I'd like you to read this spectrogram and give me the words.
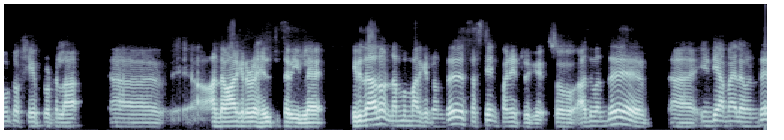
அவுட் ஆஃப் ஷேப் டோட்டலா அந்த மார்க்கெட்டோட ஹெல்த் சரியில்லை. இருந்தாலும் நம்ம மார்க்கெட் வந்து சஸ்டெயின் பண்ணிட்டு இருக்கு. ஸோ அது வந்து இந்தியா மேல வந்து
